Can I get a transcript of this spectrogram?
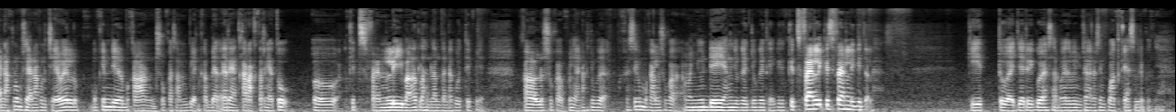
anak lu misalnya anak lu cewek lu mungkin dia bakalan suka sama Bianca Belair yang karakternya tuh uh, kids friendly banget lah dalam tanda kutip ya. Kalau lu suka punya anak juga pasti bakal suka sama New Day yang juga juga kayak gitu. Kids friendly kids friendly gitu lah. Gitu aja dari gue sampai ketemu bincang racing podcast berikutnya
